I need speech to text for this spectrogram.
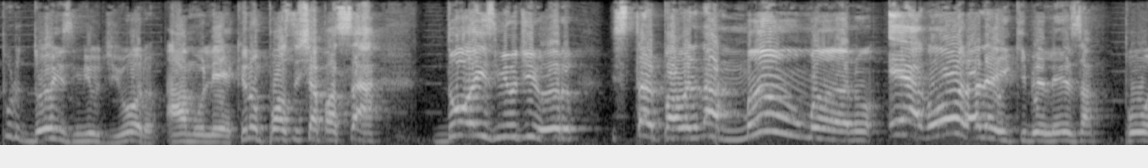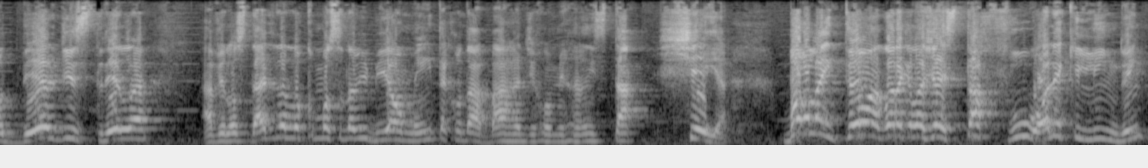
por 2 mil de ouro. Ah, moleque, eu não posso deixar passar. 2 mil de ouro, Star Power na mão, mano. É agora, olha aí que beleza. Poder de estrela. A velocidade da locomoção da Bibi aumenta quando a barra de home run está cheia. Bora lá então, agora que ela já está full. Olha que lindo, hein?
